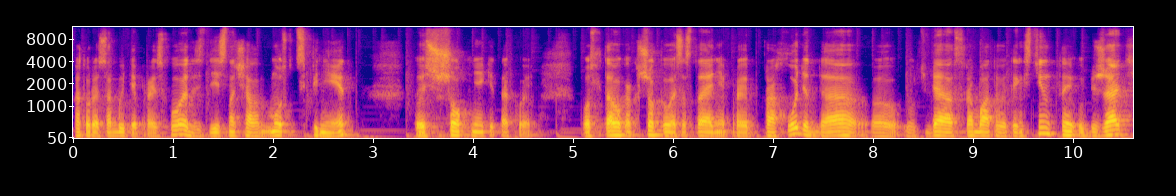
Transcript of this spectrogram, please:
которое событие происходит, здесь сначала мозг цепенеет, то есть шок некий такой. После того, как шоковое состояние про проходит, да, э, у тебя срабатывают инстинкты убежать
